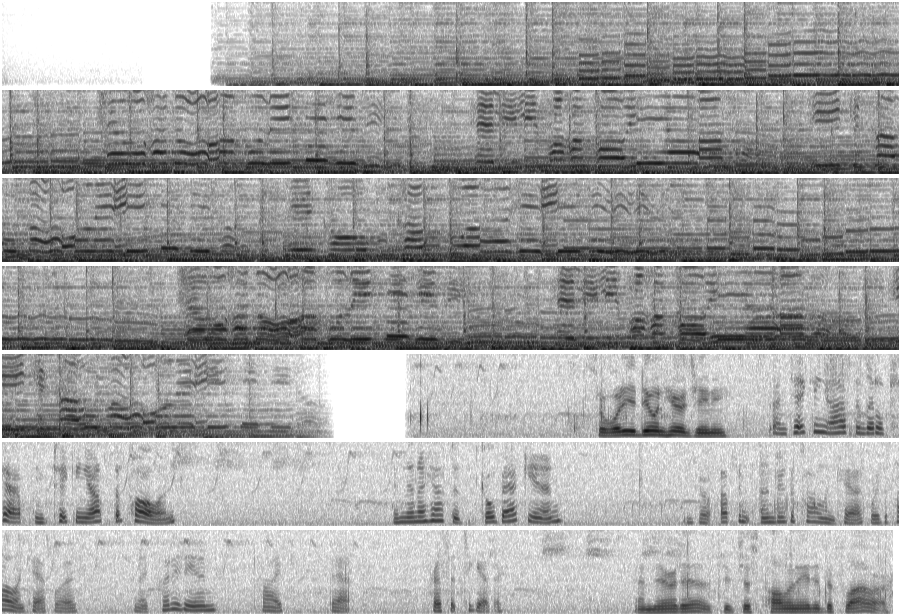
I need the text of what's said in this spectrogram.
So what are you doing here, Jeannie? So I'm taking off the little cap and taking out the pollen. And then I have to go back in and go up and under the pollen cap where the pollen cap was. And I put it in like that. Press it together. And there it is. You've just pollinated the flower.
